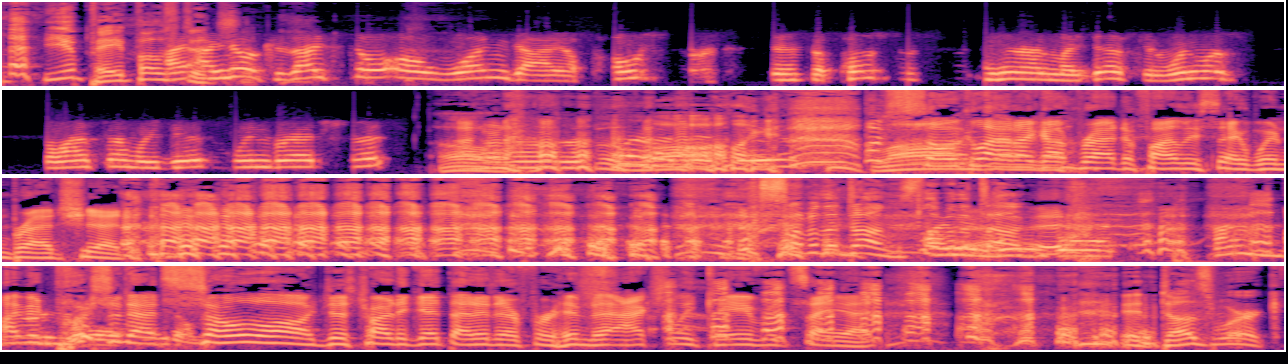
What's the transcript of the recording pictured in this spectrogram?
you pay postage. I, I know because I still owe one guy a poster. There's a poster sitting here on my desk. And when was the last time we did win Brad shit? Oh, I don't know. long, I'm so glad I got Brad to finally say win Brad shit. slip of the tongue, slip of the tongue. I've been pushing that so long, just trying to get that in there for him to actually cave and say it. It does work.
